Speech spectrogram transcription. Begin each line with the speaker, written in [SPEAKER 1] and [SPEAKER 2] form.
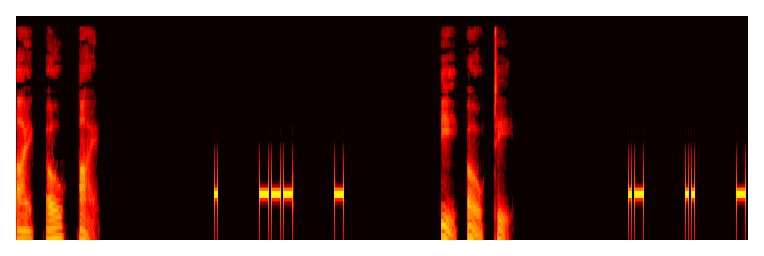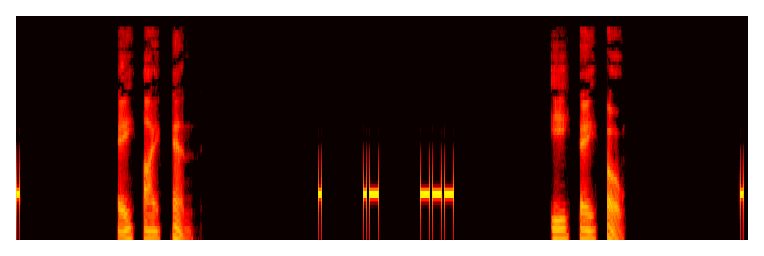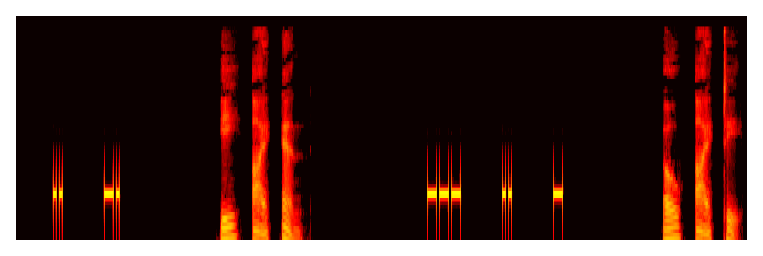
[SPEAKER 1] I, O, I. E, O, T. A, I, N. E, A, O. E, I, N. O, I, T.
